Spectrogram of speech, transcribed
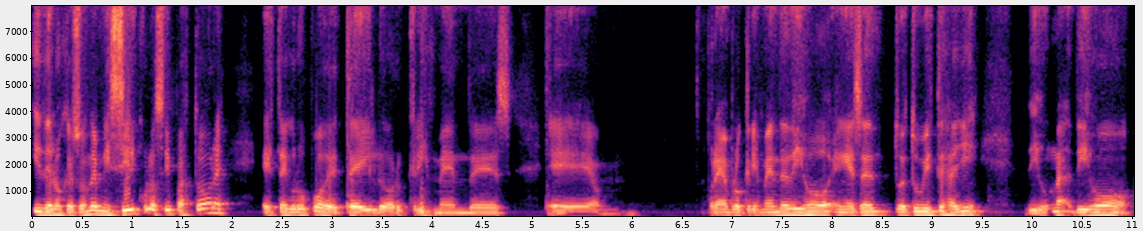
y de los que son de mi círculo, sí, pastores, este grupo de Taylor, Chris Méndez, eh, por ejemplo, Chris Méndez dijo en ese, tú estuviste allí, dijo, una, dijo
